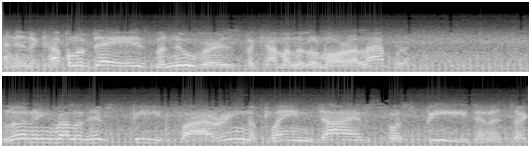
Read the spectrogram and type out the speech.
And in a days, maneuvers become a little more elaborate. Learning relative speed firing, the plane dives for speed, and it's a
